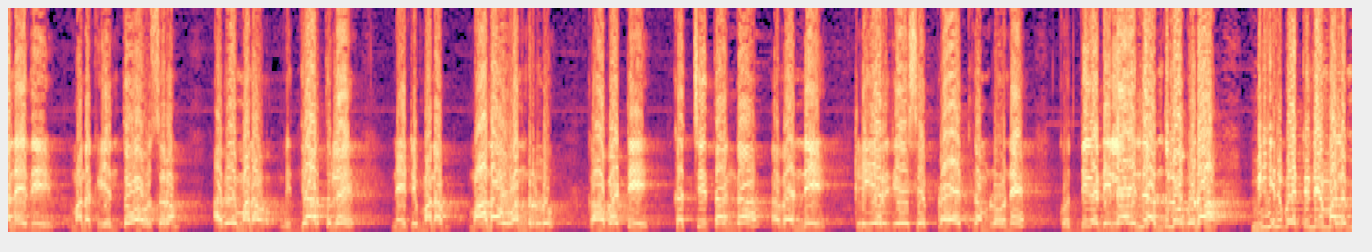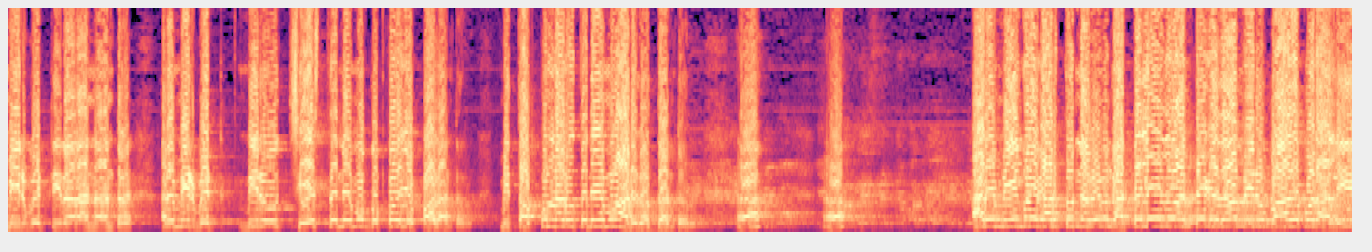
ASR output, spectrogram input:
అనేది మనకు ఎంతో అవసరం. అవే మన విద్యార్థులే నేటి మన మానవ వనరులు. కాబట్టి ఖచ్చితంగా అవన్నీ క్లియర్ చేసే ప్రయత్నంలోనే కొద్దిగా డిలే అయింది. అందులో కూడా మీరు పెట్టినే మళ్ళీ మీరు పెట్టిరా అని అంటారు. అరే మీరు పెట్ మీరు చేస్తేనేమో గొప్పగా చెప్పాలంటారు. మీ తప్పులు అడుగుతూనేమో అడగద్దు అంటారు అరే మేము కూడా కడుతున్నాం మేము కట్టలేదు అంటే కదా మీరు బాధపడాలి.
